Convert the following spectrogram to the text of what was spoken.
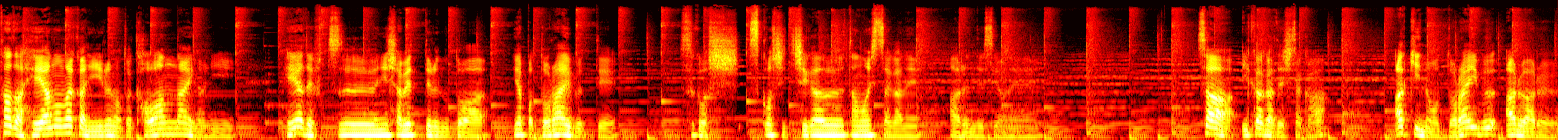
ただ部屋の中にいるのと変わんないのに、部屋で普通に喋ってるのとは、やっぱドライブって少し、少し違う楽しさがね、あるんですよね。さあ、いかがでしたか？秋のドライブあるある。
